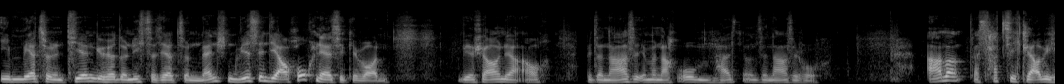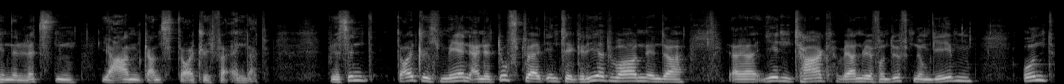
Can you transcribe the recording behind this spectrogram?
eben mehr zu den Tieren gehört und nicht so sehr zu den Menschen. Wir sind ja auch hochnäsig geworden. Wir schauen ja auch mit der Nase immer nach oben, halten unsere Nase hoch. Aber das hat sich, glaube ich, in den letzten Jahren ganz deutlich verändert. Wir sind deutlich mehr in eine Duftwelt integriert worden. In der, äh, jeden Tag werden wir von Düften umgeben. Und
